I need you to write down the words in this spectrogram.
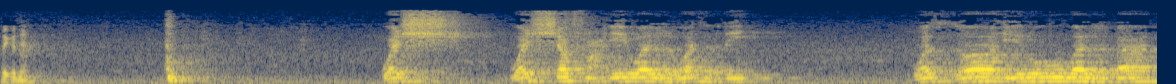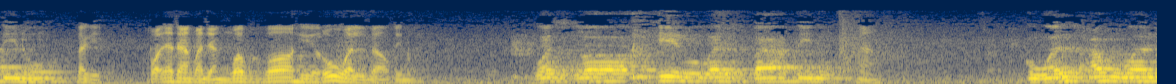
Berikutnya. والش والشفع والوتر والظاهر والباطن Lagi. Roknya jangan panjang. Wadzahiru wal batinu. والظاهر والباطن Nah. هو الأول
